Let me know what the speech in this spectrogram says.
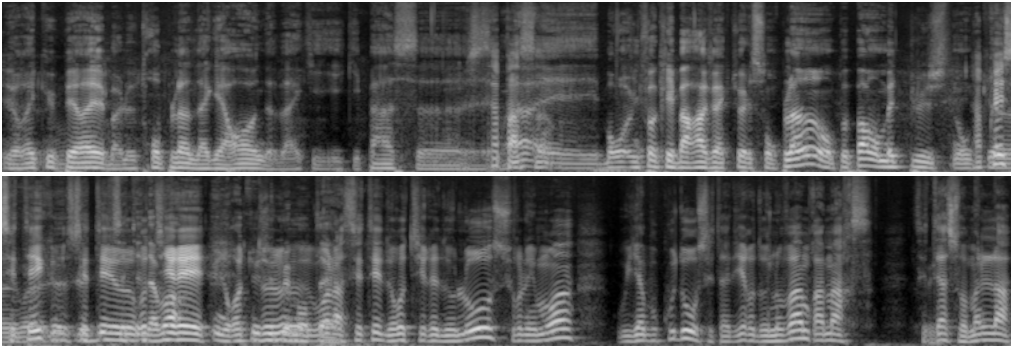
de récupérer bah, le trop-plein de la Garonne bah, qui, passe. Euh, ça passe. Hein. bon, une fois que les barrages actuels sont pleins, on ne peut pas en mettre plus. Donc, Après, c'était de retirer une retenue supplémentaire. Voilà, c'était de retirer de l'eau sur les mois où il y a beaucoup d'eau, c'est-à-dire de novembre à mars. C'était à ce moment-là.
